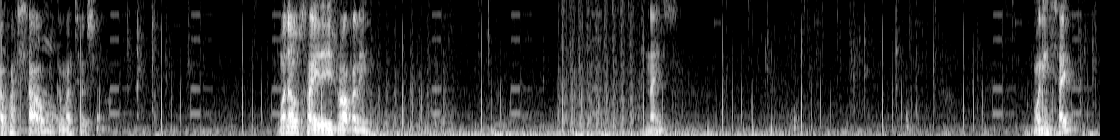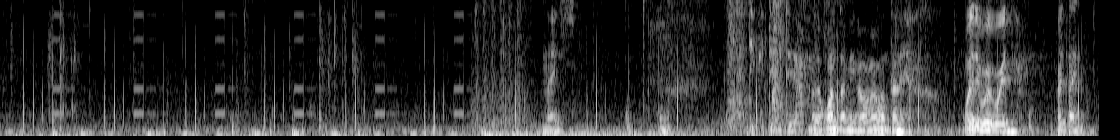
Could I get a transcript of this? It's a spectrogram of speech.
¿Qué ha pasado? ¿Por qué me ha hecho eso? One outside, he's rappelling Nice. One inside. Nice. Tiki tiki tiki Me aguanta amigo, me aguanta. Wait, wait, wait. Wait time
